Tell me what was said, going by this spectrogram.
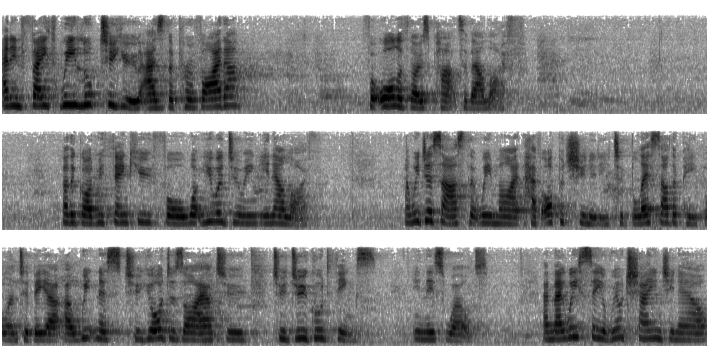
And in faith, we look to you as the provider for all of those parts of our life. Father God, we thank you for what you are doing in our life. And we just ask that we might have opportunity to bless other people and to be a, a, witness to your desire to, to do good things in this world. And may we see a real change in our,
